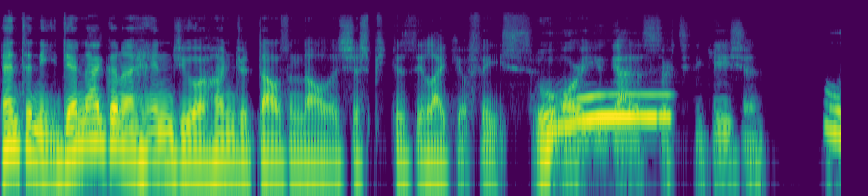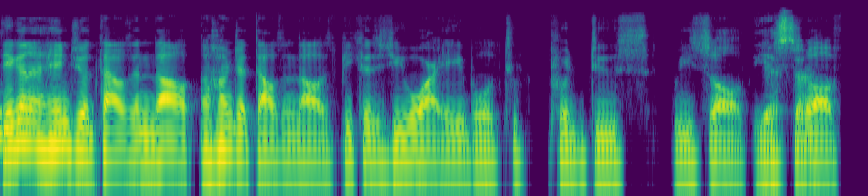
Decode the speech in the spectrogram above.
Anthony, they're not gonna hand you a hundred thousand dollars just because they like your face or you got a Ooh. certification. they're gonna hand you a thousand dollars, a hundred thousand dollars because you are able to produce results, Yes, sir. solve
